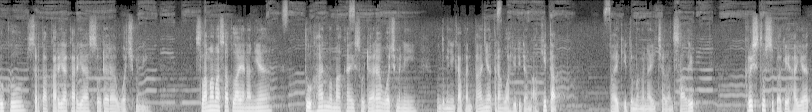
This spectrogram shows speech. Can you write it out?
buku, serta karya-karya saudara Watchmeni. Selama masa pelayanannya, Tuhan memakai saudara Watchmeni untuk menyingkapkan banyak terang wahyu di dalam Alkitab, baik itu mengenai jalan salib, Kristus sebagai hayat,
